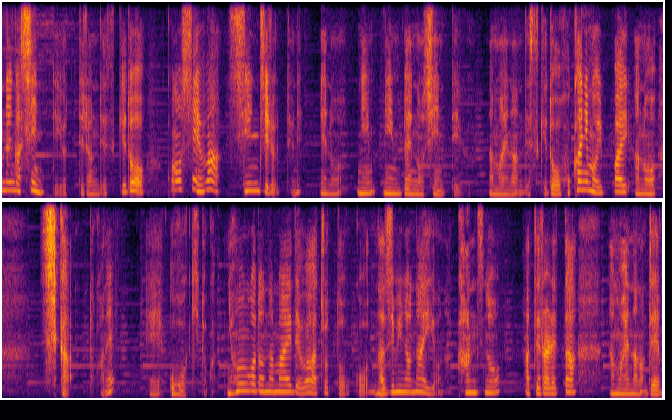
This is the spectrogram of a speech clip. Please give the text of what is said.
年が「シン」って言ってるんですけどこのシーンは信じるっていうね、あの人弁のシンっていう名前なんですけど、他にもいっぱいあの鹿とかね、えー、王毅とか、日本語の名前ではちょっとこう馴染みのないような漢字の当てられた名前なので、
